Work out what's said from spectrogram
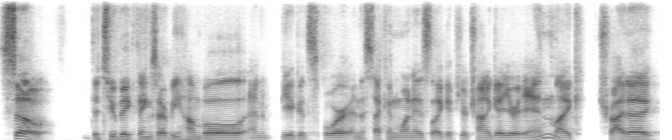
so the two big things are be humble and be a good sport. And the second one is like if you're trying to get your in like try to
